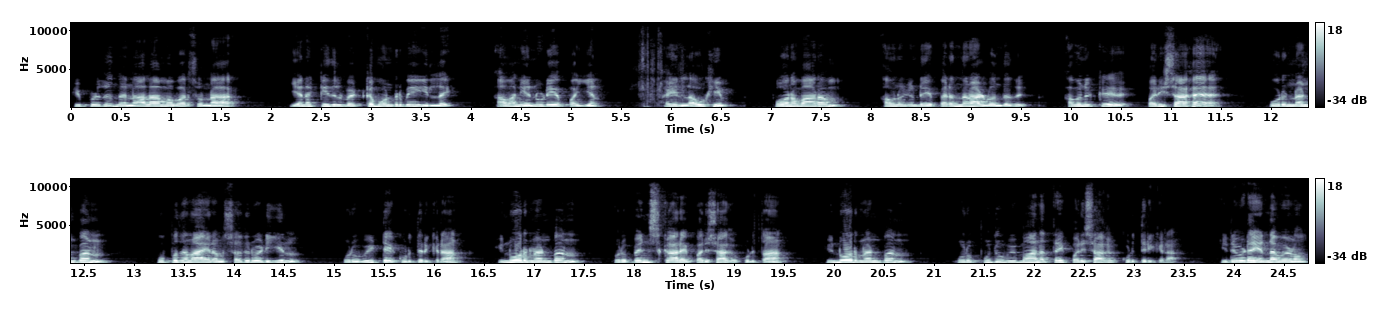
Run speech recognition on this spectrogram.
இப்பொழுது இந்த நாலாம் அவர் சொன்னார் எனக்கு இதில் வெட்கம் ஒன்றுமே இல்லை. அவன் என்னுடைய பையன். I love him. போன வாரம் அவனுடைய பிறந்தநாள் வந்தது. அவனுக்கு பரிசாக ஒரு நண்பன் முப்பதனாயிரம் சதுரடியில் ஒரு வீட்டை கொடுத்திருக்கிறான். இன்னொரு நண்பன் ஒரு பென்ஸ் காரை பரிசாக கொடுத்தான். இன்னொரு நண்பன் ஒரு புது விமானத்தை பரிசாக கொடுத்திருக்கிறான். இதை விட என்ன வேணும்?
